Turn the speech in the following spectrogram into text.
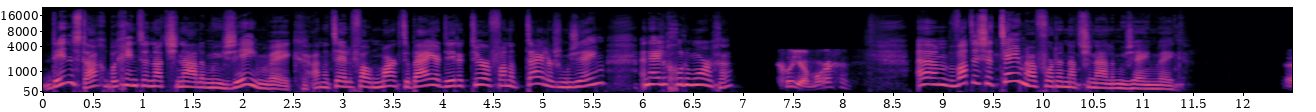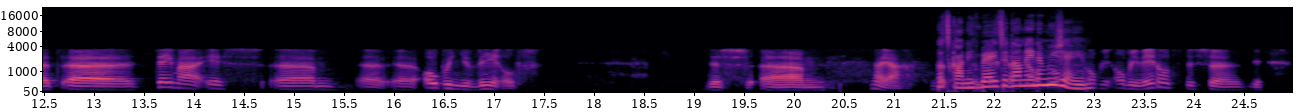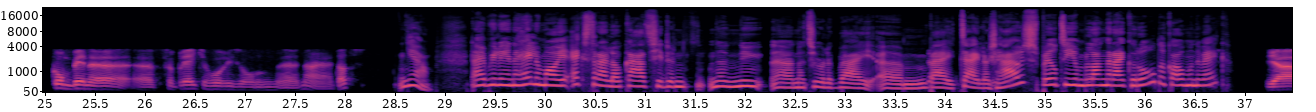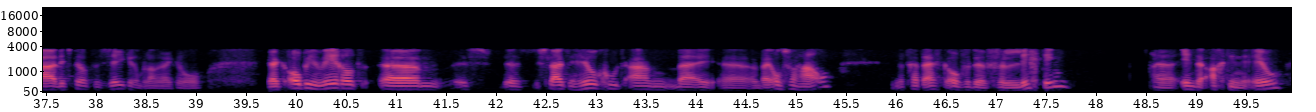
Dinsdag begint de Nationale Museumweek. Aan de telefoon Mark de Beijer, directeur van het Tijlers Museum. Een hele goede morgen. Goedemorgen. Um, wat is het thema voor de Nationale Museumweek? Het uh, thema is um, uh, uh, open je wereld. Dus, um, nou ja. Dat, dat kan niet beter dan in een museum. Open, open je wereld. Dus kom binnen, verbreed je horizon. nou ja, dat. Ja, daar hebben jullie een hele mooie extra locatie er nu uh, natuurlijk bij, um, ja. bij Tijlers Huis. Speelt die een belangrijke rol de komende week? Ja, die speelt zeker een belangrijke rol. Kijk, Open Wereld um, sluit heel goed aan bij, uh, bij ons verhaal. Dat gaat eigenlijk over de verlichting uh, in de 18e eeuw.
